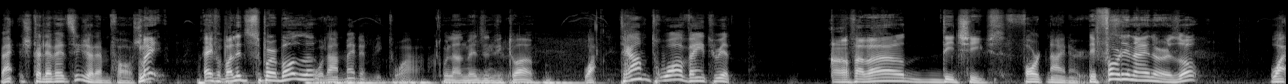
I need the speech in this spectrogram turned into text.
Ben, je te l'avais dit que j'allais me fâcher. Mais, il faut parler du Super Bowl, là. Au lendemain d'une victoire. Au lendemain d'une victoire. Ouais. 33-28. En faveur des Chiefs. 49ers. Les 49ers, oh. Ouais,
